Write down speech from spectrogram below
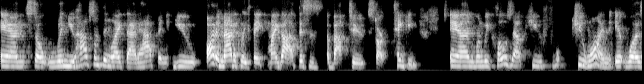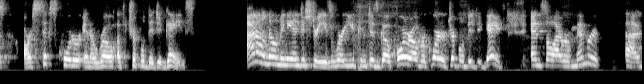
And so when you have something like that happen, you automatically think, my God, this is about to start tanking. And when we closed out Q, Q1, it was our sixth quarter in a row of triple digit gains. I don't know many industries where you can just go quarter over quarter, triple digit gains. And so I remember uh,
